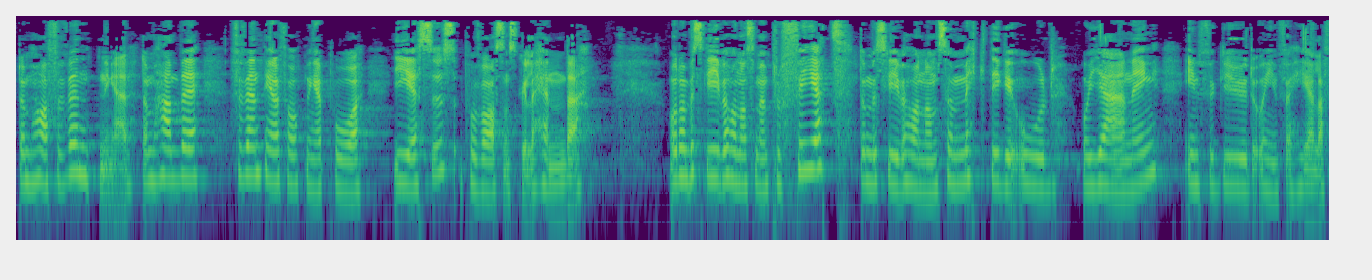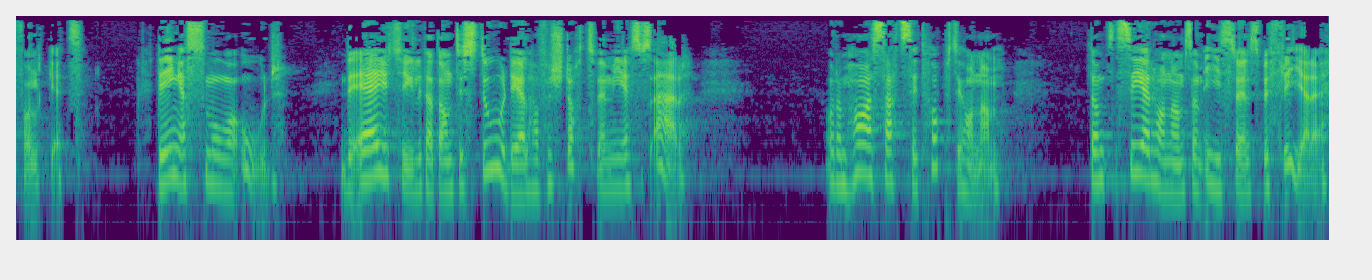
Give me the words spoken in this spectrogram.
De har förväntningar. De hade förväntningar och förhoppningar på Jesus, på vad som skulle hända. Och de beskriver honom som en profet, de beskriver honom som mäktig i ord och gärning inför Gud och inför hela folket. Det är inga små ord. Det är ju tydligt att de till stor del har förstått vem Jesus är. Och de har satt sitt hopp till honom. De ser honom som Israels befriare.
